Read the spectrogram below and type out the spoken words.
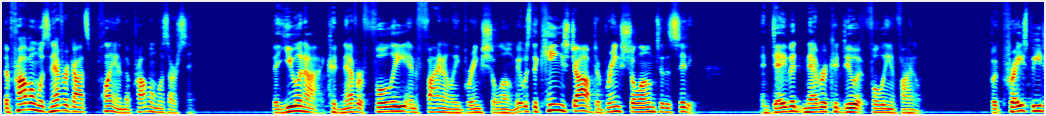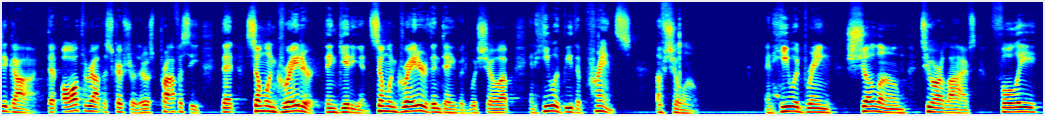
The problem was never God's plan. The problem was our sin. That you and I could never fully and finally bring shalom. It was the king's job to bring shalom to the city. And David never could do it fully and finally. But praise be to God that all throughout the scripture, there was prophecy that someone greater than Gideon, someone greater than David would show up and he would be the prince of shalom. And he would bring shalom to our lives fully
